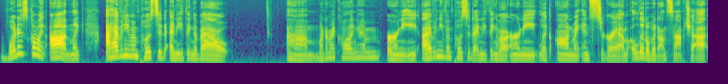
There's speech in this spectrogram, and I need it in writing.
what is going on? Like I haven't even posted anything about um what am I calling him? Ernie. I haven't even posted anything about Ernie like on my Instagram, a little bit on Snapchat.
